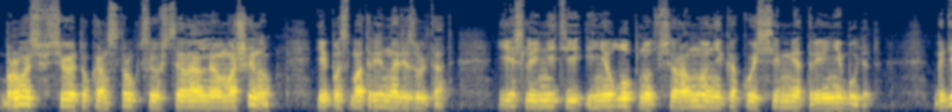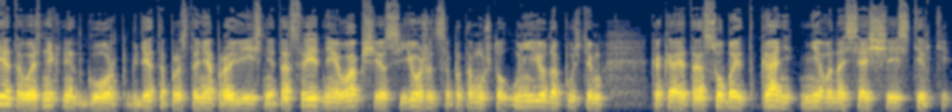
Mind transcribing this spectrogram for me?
Брось всю эту конструкцию в стиральную машину и посмотри на результат. Если нити и не лопнут, все равно никакой симметрии не будет. Где-то возникнет горб, где-то простыня провиснет, а средняя вообще съежится, потому что у нее, допустим, какая-то особая ткань, не выносящая стирки.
